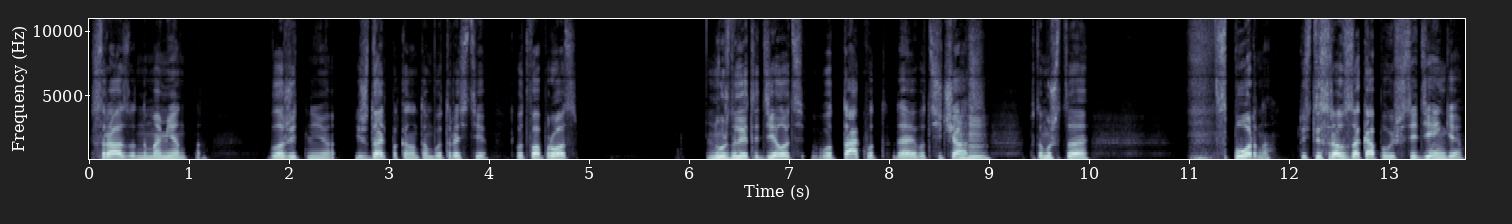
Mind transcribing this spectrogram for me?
сразу, на моментно, вложить в нее и ждать, пока она там будет расти. Вот вопрос, нужно ли это делать вот так вот, да, вот сейчас? Мгм. Потому что спорно. То есть ты сразу закапываешь все деньги,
